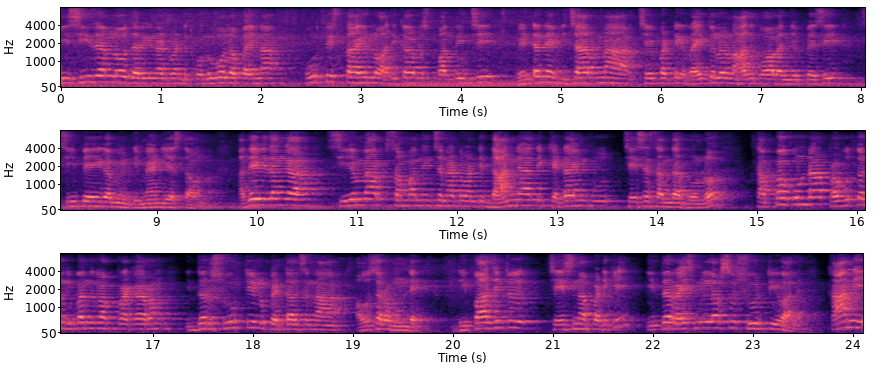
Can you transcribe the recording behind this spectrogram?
ఈ సీజన్లో జరిగినటువంటి కొనుగోళ్ళపైన పూర్తి స్థాయిలో అధికారులు స్పందించి వెంటనే విచారణ చేపట్టి రైతులను ఆదుకోవాలని చెప్పేసి సిపిఐగా మేము డిమాండ్ చేస్తూ ఉన్నాం. అదేవిధంగా సీఎంఆర్కు సంబంధించినటువంటి ధాన్యాన్ని కేటాయింపు చేసే సందర్భంలో తప్పకుండా ప్రభుత్వ నిబంధనల ప్రకారం ఇద్దరు షూరిటీలు పెట్టాల్సిన అవసరం ఉండే. డిపాజిట్ చేసినప్పటికీ ఇద్దరు రైస్ మిల్లర్స్ షూరిటీ ఇవ్వాలి. కానీ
